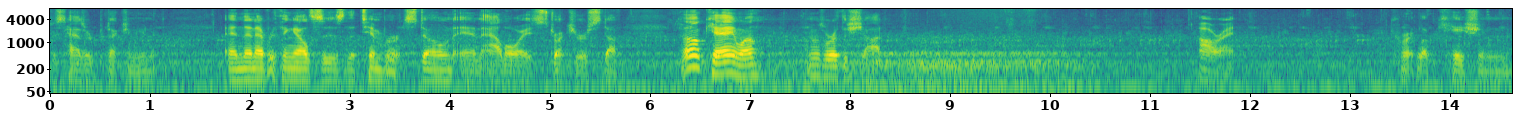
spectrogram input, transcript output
Just hazard protection unit. And then everything else is the timber, stone, and alloy structure stuff. Okay, well, it was worth a shot. Alright. Current location.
